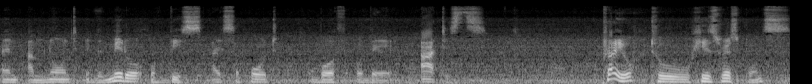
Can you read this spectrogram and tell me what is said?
and I'm not in the middle of this. I support both of the artists. Prior to his response,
